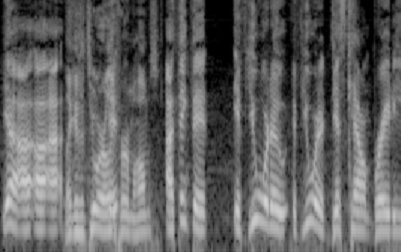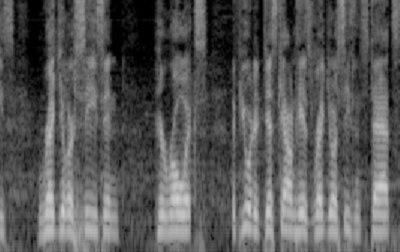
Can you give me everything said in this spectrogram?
Yeah, yeah. I, I, Like, is it too early It- for Mahomes? I think that if you were to if you were to discount Brady's regular season heroics, if you were to discount his regular season stats,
